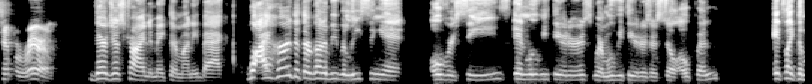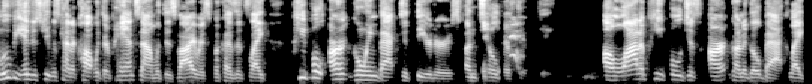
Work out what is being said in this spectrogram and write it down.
temporarily. They're just trying to make their money back. Well, I heard that they're going to be releasing it overseas in movie theaters where movie theaters are still open. It's like the movie industry was kind of caught with their pants down with this virus because it's like people aren't going back to theaters until they're 50 a lot of people just aren't going to go back. Like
